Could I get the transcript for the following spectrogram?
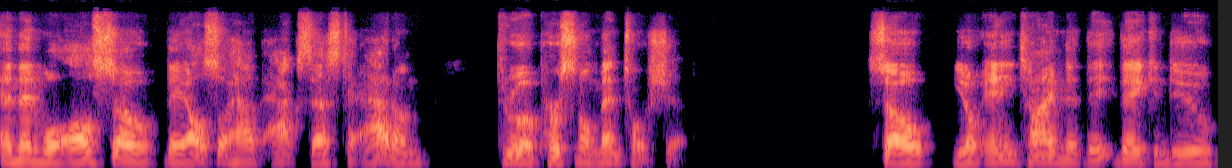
and then we'll also, they also have access to Adam through a personal mentorship. So, you know, anytime that they, they can do,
